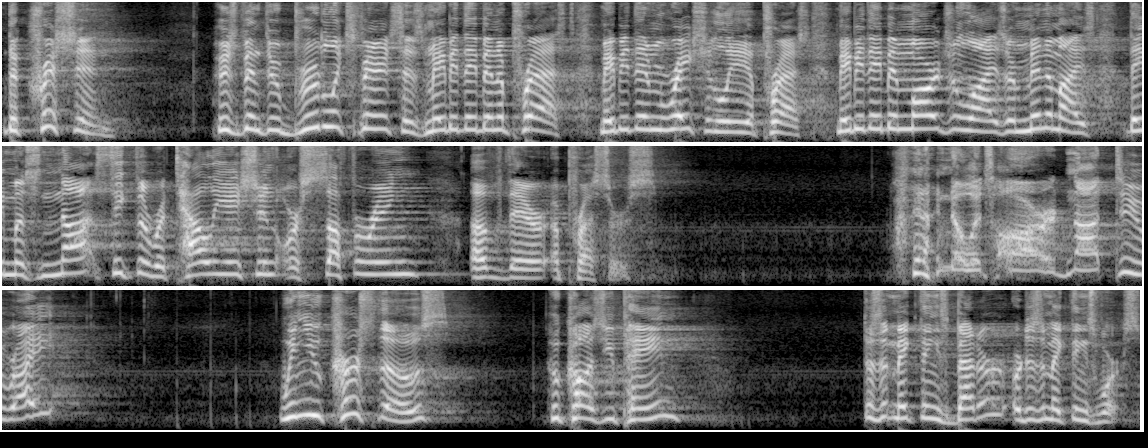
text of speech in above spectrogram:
The Christian who's been through brutal experiences. Maybe they've been oppressed. Maybe they've been racially oppressed. Maybe they've been marginalized or minimized. They must not seek the retaliation or suffering of their oppressors. I mean, I know it's hard not to, right? When you curse those who cause you pain, Does it make things better or does it make things worse?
